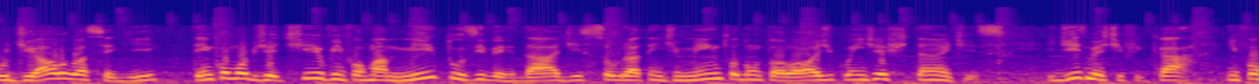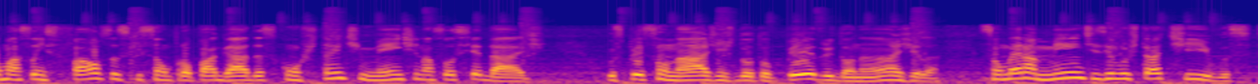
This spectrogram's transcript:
O diálogo a seguir tem como objetivo informar mitos e verdades sobre o atendimento odontológico em gestantes e desmistificar informações falsas que são propagadas constantemente na sociedade. Os personagens Dr. Pedro e Dona Ângela são meramente ilustrativos,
